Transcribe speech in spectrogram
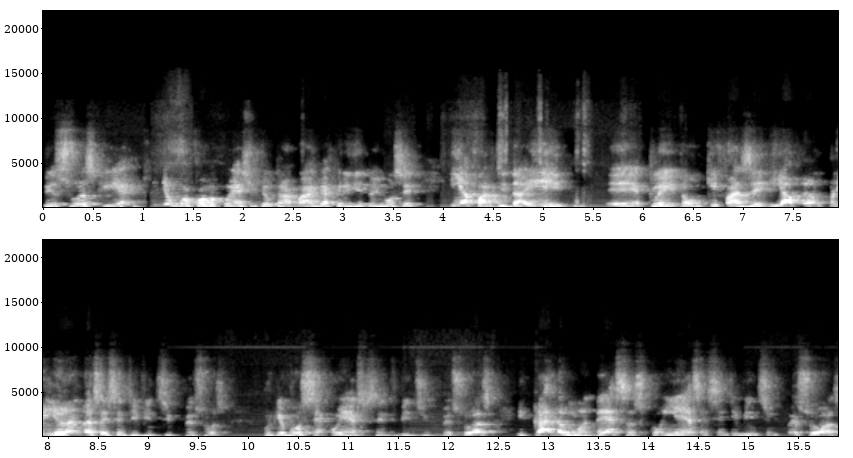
pessoas que, de alguma forma conhecem o teu trabalho e acreditam em você. E a partir daí, é, Cleiton, o que fazer? E ampliando essas 125 pessoas. Porque você conhece 125 pessoas e cada uma dessas conhece 125 pessoas.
